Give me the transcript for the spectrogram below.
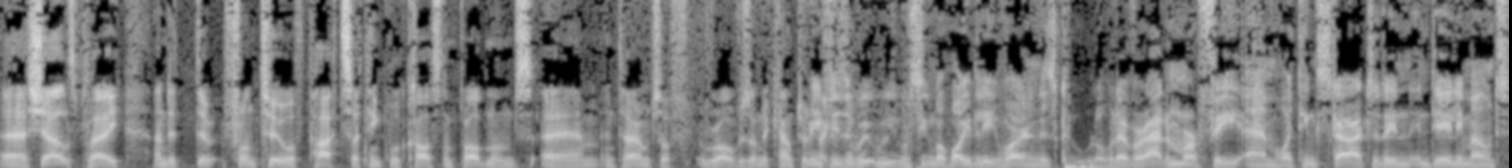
Uh, Shells play and the, the front two of Pats I think will cause them problems um, in terms of Rovers on the counter. Briefly, so we, we were speaking about why the League of Ireland is cool or whatever. Adam Murphy, um, who I think started in, in Dalymount,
